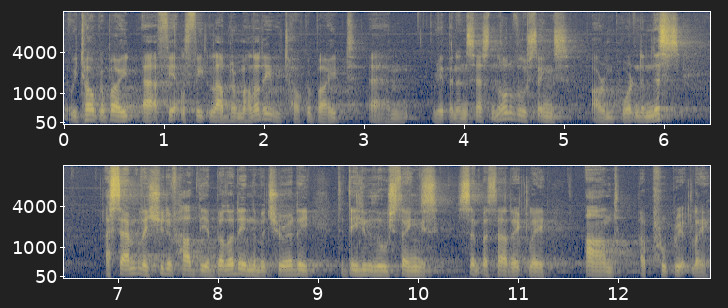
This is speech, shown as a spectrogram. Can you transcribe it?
We talk about uh, fatal fetal abnormality, we talk about um, rape and incest, and all of those things are important. And this Assembly should have had the ability and the maturity to deal with those things sympathetically and appropriately,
